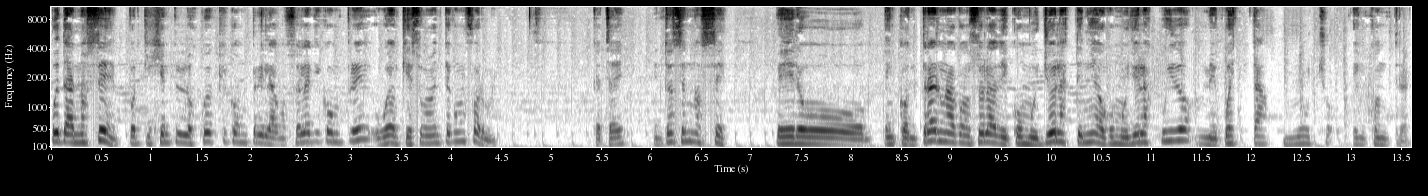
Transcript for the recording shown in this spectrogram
puta, no sé, porque ejemplo los juegos que compré, la consola que compré, weón, que es sumamente conforme. ¿Cachai? Entonces no sé. Pero encontrar una consola de como yo las tenía o como yo las cuido, me cuesta mucho encontrar.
